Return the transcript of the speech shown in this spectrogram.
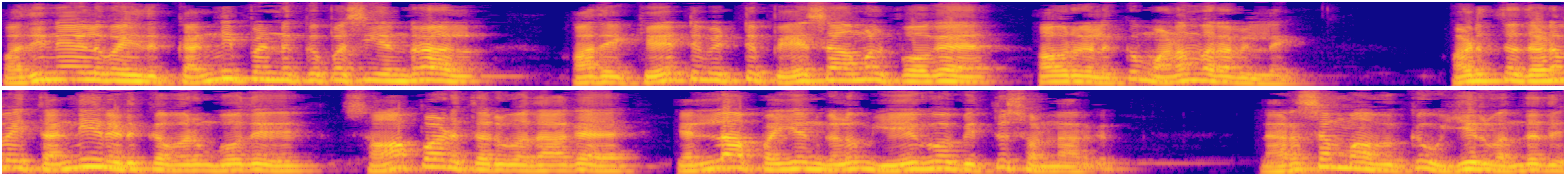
பதினேழு வயது கன்னி பெண்ணுக்கு பசி என்றால் அதை கேட்டுவிட்டு பேசாமல் போக அவர்களுக்கு மனம் வரவில்லை. அடுத்த தடவை தண்ணீர் எடுக்க வரும்போது சாப்பாடு தருவதாக எல்லா பையன்களும் ஏகோபித்து சொன்னார்கள். நரசம்மாவுக்கு உயிர் வந்தது.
